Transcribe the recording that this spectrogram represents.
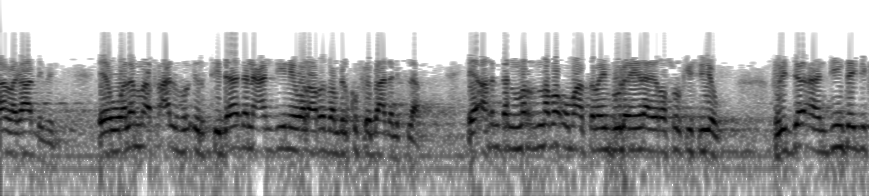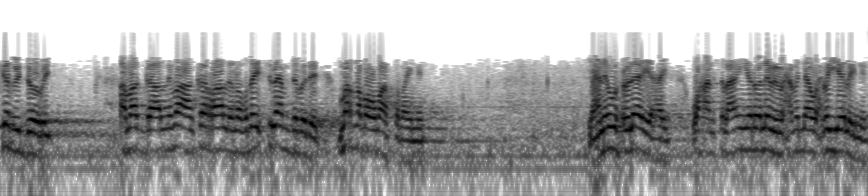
aan lagaa dhibin. Ee walam afcalhu irtidaadan can diini walaa ridan bilkufri bacda alislam ee arrintan marnaba umaan samayn buu leya ilaahay rasuulkiisiiyow riddo aan diintaydii ka ridoobay ama gaalnimo aan ka raalli noqday islaam dabadeed marnaba umaan samaynin. Yani wuxuu leeyahay waxaan islaamin yaroo nebi maxamedna aan waxba yeelaynin.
